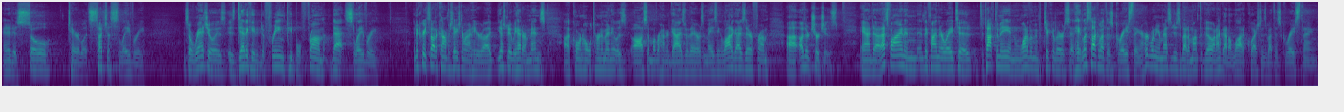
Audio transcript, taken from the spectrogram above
And it is so terrible. It's such a slavery. And so Rancho is, is dedicated to freeing people from that slavery. And it creates a lot of conversation around here. Uh, yesterday we had our men's uh, cornhole tournament. It was awesome. Over 100 guys were there. It was amazing. A lot of guys there from uh, other churches. And uh, that's fine. And, and, they find their way to, to talk to me. And one of them in particular said, Hey, let's talk about this grace thing. I heard one of your messages about a month ago, and I've got a lot of questions about this grace thing.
